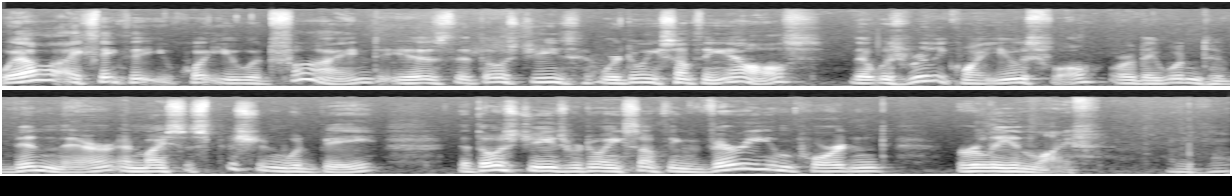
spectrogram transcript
Well, I think that what you would find is that those genes were doing something else that was really quite useful, or they wouldn't have been there. And my suspicion would be that those genes were doing something very important early in life. Mm-hmm.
